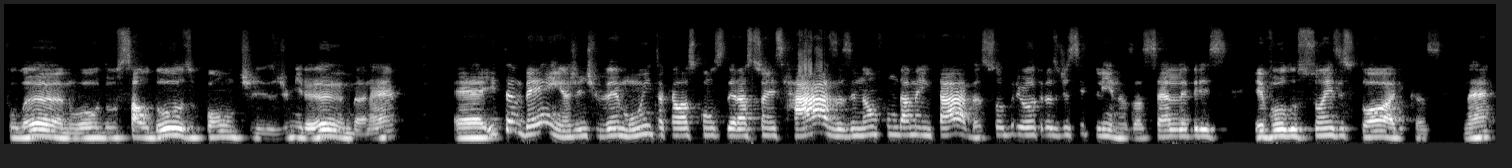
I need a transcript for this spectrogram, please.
fulano ou do saudoso Pontes de Miranda, né? É, e também a gente vê muito aquelas considerações rasas e não fundamentadas sobre outras disciplinas, as célebres evoluções históricas, né?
